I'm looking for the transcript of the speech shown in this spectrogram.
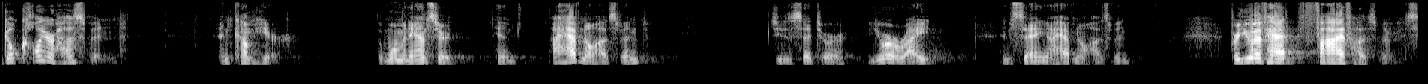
Go call your husband and come here. The woman answered him, I have no husband. Jesus said to her, You are right in saying, I have no husband. For you have had five husbands,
